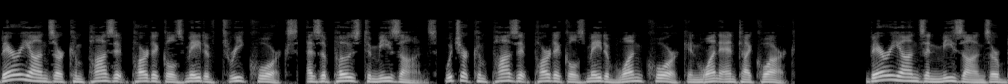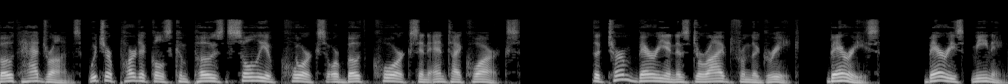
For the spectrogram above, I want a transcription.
Baryons are composite particles made of three quarks, as opposed to mesons, which are composite particles made of one quark and one antiquark. Baryons and mesons are both hadrons, which are particles composed solely of quarks or both quarks and antiquarks. The term baryon is derived from the Greek baris, baris, meaning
